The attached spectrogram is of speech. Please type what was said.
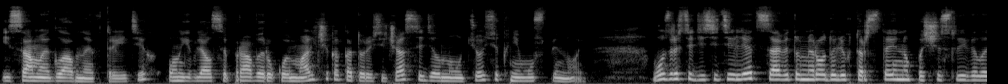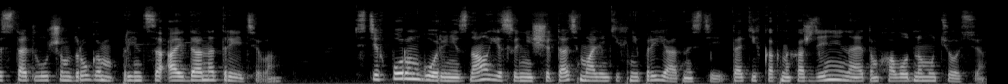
И самое главное, в-третьих, он являлся правой рукой мальчика, который сейчас сидел на утесе к нему спиной – в возрасте десяти лет Савету Мироду Люхтерстейну посчастливилось стать лучшим другом принца Айдана III. С тех пор он горе не знал, если не считать маленьких неприятностей, таких как нахождение на этом холодном утесе.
